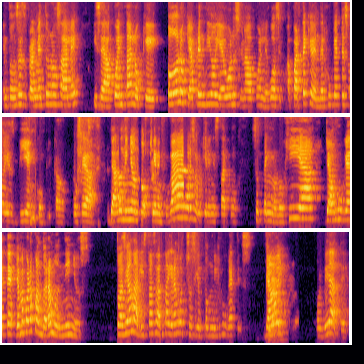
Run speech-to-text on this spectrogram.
entonces realmente uno sale y se da cuenta lo que todo lo que ha aprendido y ha evolucionado con el negocio. Aparte que vender juguetes hoy es bien complicado. O sea, ya los niños no quieren jugar, solo quieren estar con su tecnología, ya un juguete. Yo me acuerdo cuando éramos niños, tú hacías la lista santa y eran 800 mil juguetes. Ya hoy, olvídate.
